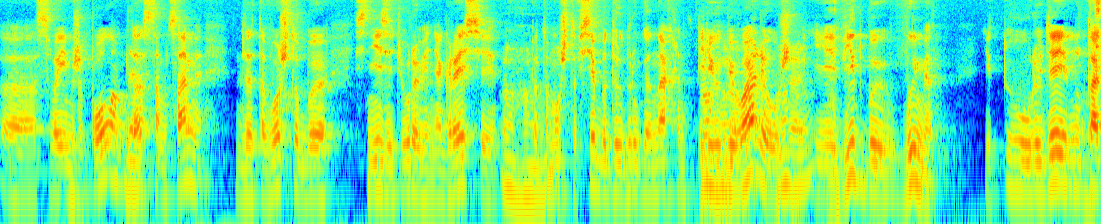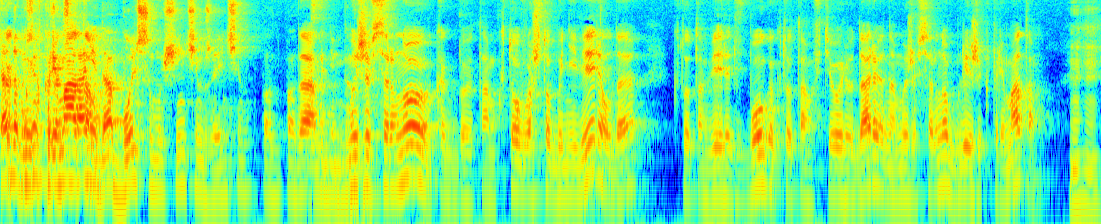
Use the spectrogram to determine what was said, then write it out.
э, своим же полом, Да. да. с самцами, для того, чтобы снизить уровень агрессии, Мгм. потому что все бы друг друга нахрен переубивали уже, мгм. и вид бы вымер. И у людей, ну так Сейчас, как мы допустим, к в Казахстане, приматам, да, больше мужчин, чем женщин. По, по да, мы данным. же все равно, как бы там, кто во что бы не верил, да, кто там верит в Бога, кто там в теорию Дарвина, мы же все равно ближе к приматам. Мгм.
